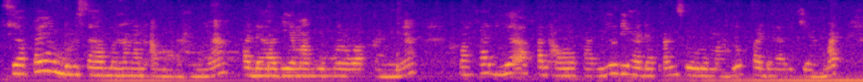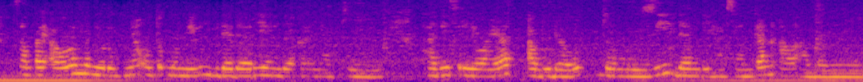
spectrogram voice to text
Siapa yang berusaha menahan amarahnya, padahal dia mampu meluapkannya, maka dia akan Allah panggil di hadapan seluruh makhluk pada hari kiamat, sampai Allah menyuruhnya untuk memilih bidadari yang dia kehendaki. Hadis riwayat Abu Daud, Turmuzi, dan dihasankan Al-Abani.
